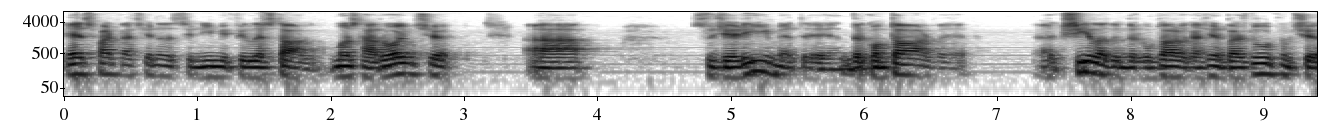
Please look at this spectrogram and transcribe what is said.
e çfarë ka qenë edhe synimi fillestar. Mos harrojmë që sugjerimet e ndërkombëtarëve, këshillat e ndërkombëtarëve ka qenë vazhdueshëm që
